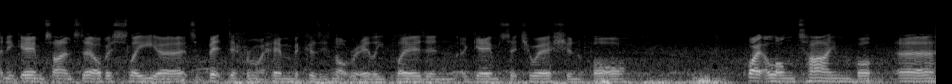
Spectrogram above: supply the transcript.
any game time today obviously uh, it's a bit different with him because he's not really played in a game situation for quite a long time but uh,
